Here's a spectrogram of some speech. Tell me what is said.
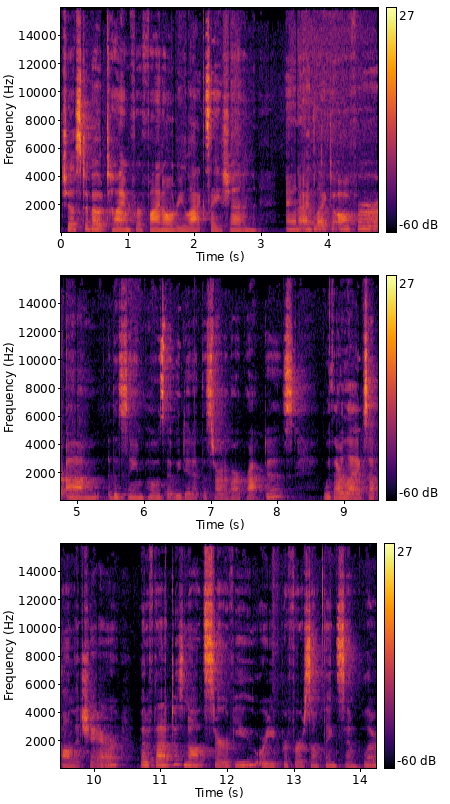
just about time for final relaxation, and I'd like to offer um, the same pose that we did at the start of our practice with our legs up on the chair. But if that does not serve you or you'd prefer something simpler,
